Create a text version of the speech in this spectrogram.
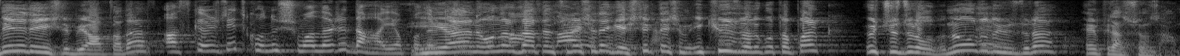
ne değişti bir haftada? Asgari ücret konuşmaları daha yapılır. Yani onları zaten süreçte de geçtik de yani. şimdi 200 liralık otopark 300 lira oldu. Ne oldu da 100 lira? Enflasyon zammı.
